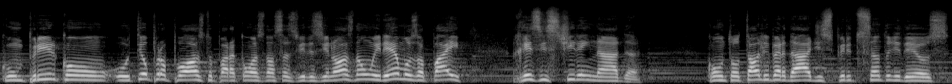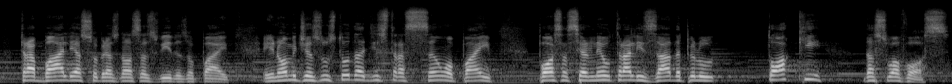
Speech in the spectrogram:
cumprir com o teu propósito para com as nossas vidas, e nós não iremos, ó Pai, resistir em nada, com total liberdade, Espírito Santo de Deus, trabalha sobre as nossas vidas, ó Pai. Em nome de Jesus, toda distração, ó Pai, possa ser neutralizada pelo toque da sua voz.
